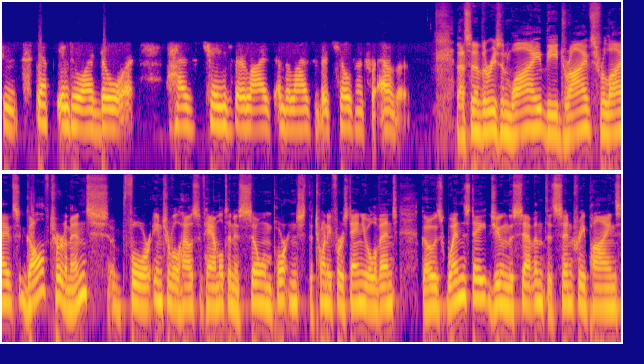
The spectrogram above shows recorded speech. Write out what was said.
to step into our door has changed their lives and the lives of their children forever. That's another reason why the Drives for Lives golf tournament for Interval House of Hamilton is so important. The 21st annual event goes Wednesday, June the 7th at Century Pines.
